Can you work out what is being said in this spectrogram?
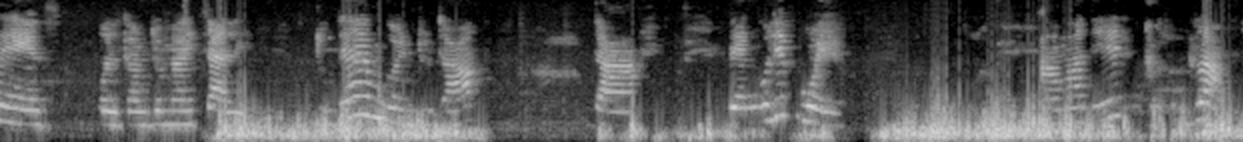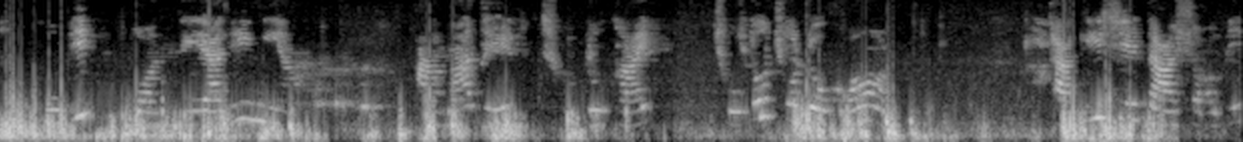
friends, welcome to my channel. Today I am going to talk the Bengali poem. আমাদের গ্রাম কবি বন্দিয়ালি মিয়া আমাদের ছোট গায়ে ছোট ছোট ঘর থাকি সে তার সবই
